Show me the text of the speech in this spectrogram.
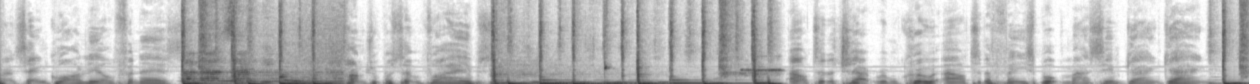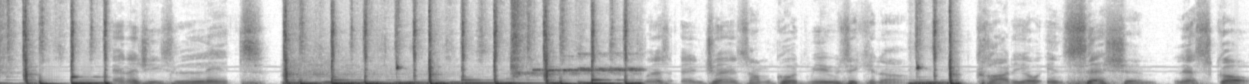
Man saying, go on, Leon Finesse. 100% vibes. Out to the chat room crew, out to the Facebook, massive gang, gang. Energy's lit. We're just enjoying some good music, you know. Cardio in session. Let's go.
